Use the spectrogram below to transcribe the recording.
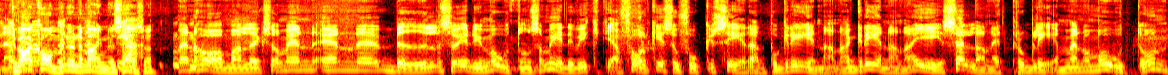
Nej, Det bara kommer nu när Magnus Ja. här. Så. Men har man liksom en, en eh, bil så är det ju motorn som är det viktiga. Folk är så fokuserade på grenarna. Grenarna är sällan ett problem men om motorn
